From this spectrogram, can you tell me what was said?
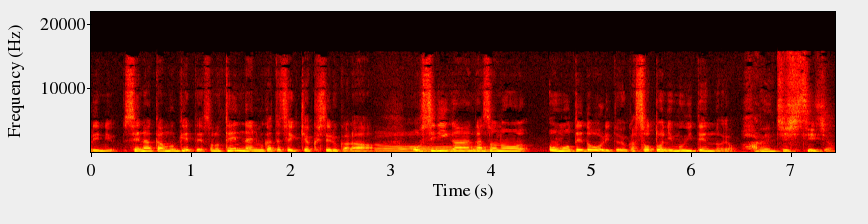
りに背中向けてその店内に向かって接客してるからお尻側がその表通りというか外に向いてんのよ。ハレンチシティじゃん。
